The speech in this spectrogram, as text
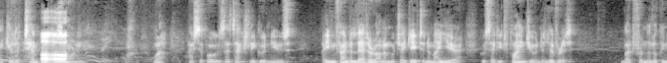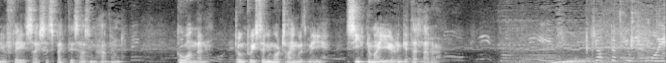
I killed a Templar Uh-oh. this morning. Well, I suppose that's actually good news. I even found a letter on him which I gave to Nemayer, who said he'd find you and deliver it. But from the look in your face, I suspect this hasn't happened. Go on then. Don't waste any more time with me. Seek Nemayer and get that letter. Just a few coins,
